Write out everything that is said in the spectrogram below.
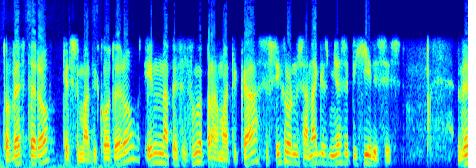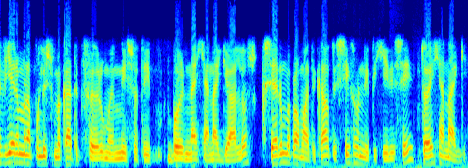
Το δεύτερο και σημαντικότερο είναι να απευθυνθούμε πραγματικά στις σύγχρονες ανάγκες μιας επιχείρησης. Δεν βγαίνουμε να πουλήσουμε κάτι που θεωρούμε εμείς ότι μπορεί να έχει ανάγκη ο άλλος. Ξέρουμε πραγματικά ότι η σύγχρονη επιχείρηση το έχει ανάγκη.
